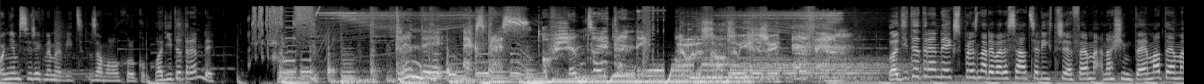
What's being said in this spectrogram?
o něm si řekneme víc za malou chvilku. Ladíte trendy? Trendy Express. Ovšem, co je trendy? 90,3 FM. Ladíte Trendy Express na 90,3 FM. Naším tématem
